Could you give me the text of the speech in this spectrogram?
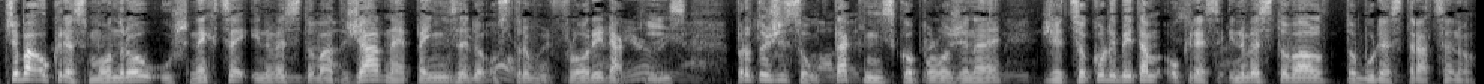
Třeba okres Monroe už nechce investovat žádné peníze do ostrovů Florida Keys, protože jsou tak nízko položené, že cokoliv by tam okres investoval, to bude ztraceno.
